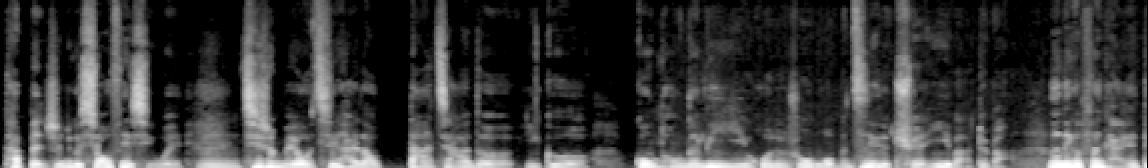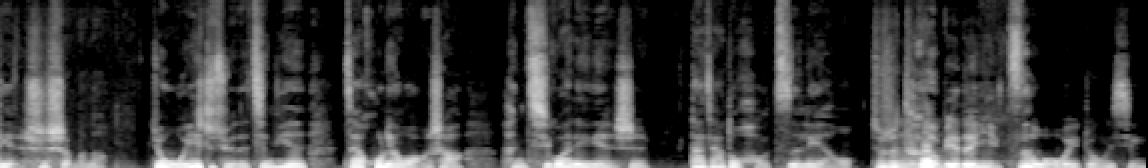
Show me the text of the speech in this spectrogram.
它本身这个消费行为，嗯，其实没有侵害到大家的一个共同的利益，或者说我们自己的权益吧，对吧？那那个愤慨的点是什么呢？就我一直觉得今天在互联网上很奇怪的一点是。大家都好自恋哦，就是特别的以自我为中心，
